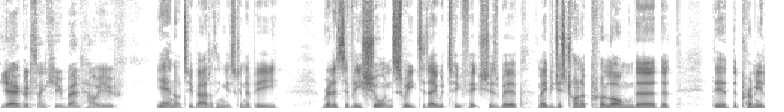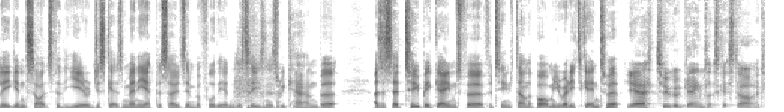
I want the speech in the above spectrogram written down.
Yeah, good. Thank you, Ben. How are you? Yeah, not too bad. I think it's going to be relatively short and sweet today with two fixtures. We're maybe just trying to prolong the the the, the Premier League insights for the year and just get as many episodes in before the end of the season as we can. But as I said, two big games for for teams down the bottom. Are you ready to get into it? Yeah, two good games. Let's get started.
